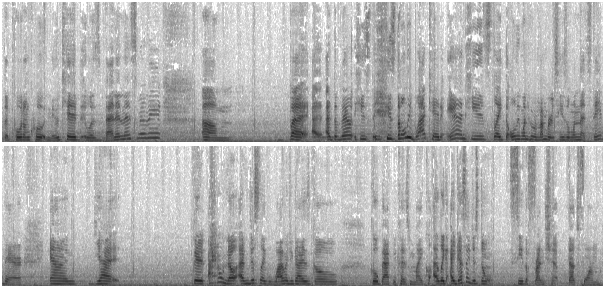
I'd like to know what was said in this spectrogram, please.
the quote unquote new kid was Ben in this movie. Um, but at, the very he's the, he's the only black kid and he's like the only one who remembers. He's the one that stayed there. And yet there i don't know. I'm just like why would you guys go go back because michael I, like i guess i just don't see the friendship that's formed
